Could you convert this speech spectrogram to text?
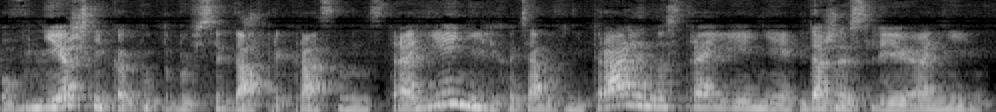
внешне как будто бы всегда в прекрасном настроении или хотя бы в нейтральном настроении. И даже если они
